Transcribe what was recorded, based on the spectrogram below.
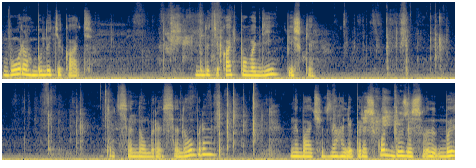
Ворог буде тікати. Буде тікати по воді пішки. Тут все добре, все добре. Не бачу взагалі перешкод. Дуже швидко.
